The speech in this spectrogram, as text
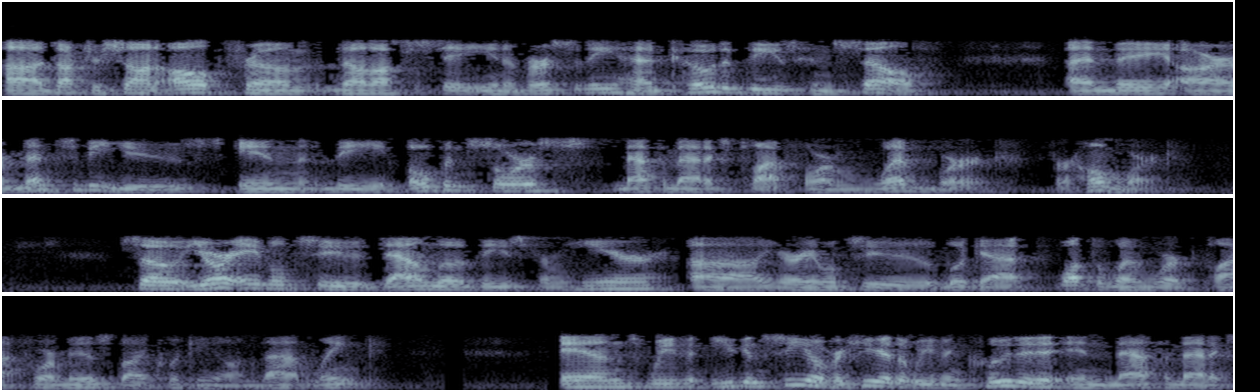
Uh, Dr. Sean Alt from Valdosta State University had coded these himself, and they are meant to be used in the open source mathematics platform WebWork for homework. So you're able to download these from here. Uh, you're able to look at what the WebWork platform is by clicking on that link. And we've, you can see over here that we've included it in Mathematics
